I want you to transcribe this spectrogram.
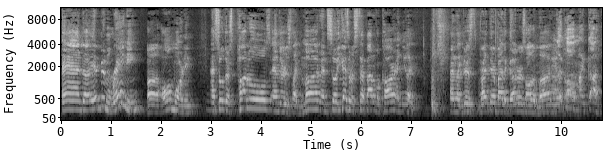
And uh, it had been raining uh, all morning. And so there's puddles and there's like mud. And so you guys ever step out of a car and you like, and like there's right there by the gutters all the mud. And you're like, oh my God.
